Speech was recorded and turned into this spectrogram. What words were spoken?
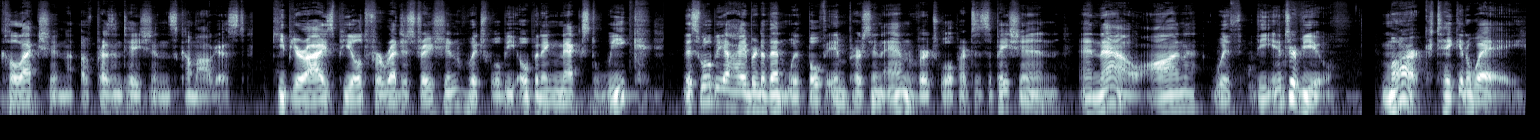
collection of presentations come August. Keep your eyes peeled for registration, which will be opening next week. This will be a hybrid event with both in person and virtual participation. And now, on with the interview. Mark, take it away.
